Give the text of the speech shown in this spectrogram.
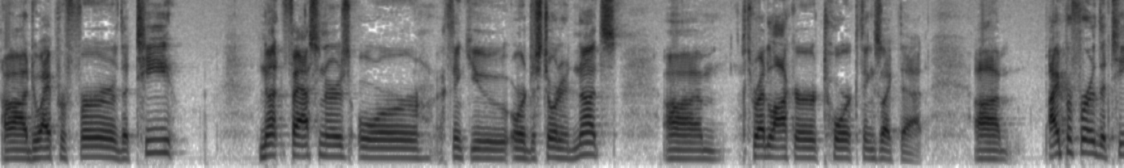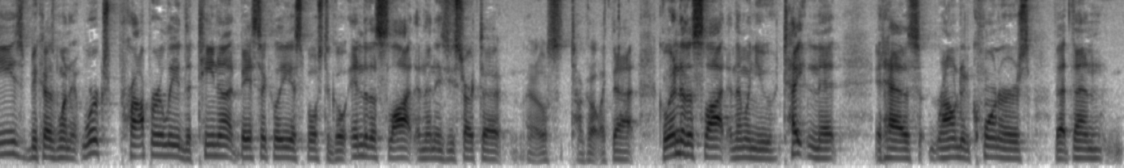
Uh, do I prefer the T nut fasteners or I think you or distorted nuts, um, thread locker, torque, things like that? Um, I prefer the T's because when it works properly, the T nut basically is supposed to go into the slot, and then as you start to, let's talk about like that, go into the slot, and then when you tighten it, it has rounded corners that then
